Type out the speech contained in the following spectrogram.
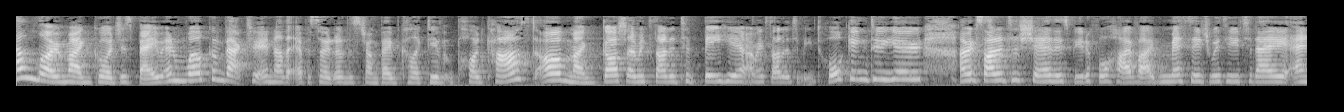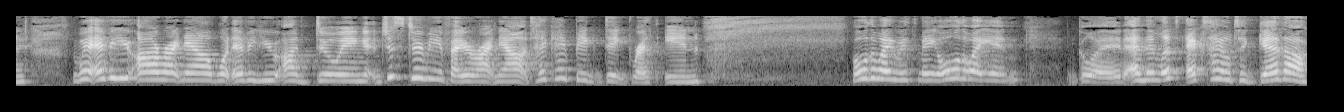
Hello, my gorgeous babe, and welcome back to another episode of the Strong Babe Collective podcast. Oh my gosh, I'm excited to be here. I'm excited to be talking to you. I'm excited to share this beautiful high vibe message with you today. And wherever you are right now, whatever you are doing, just do me a favor right now. Take a big, deep breath in, all the way with me, all the way in. Good. And then let's exhale together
